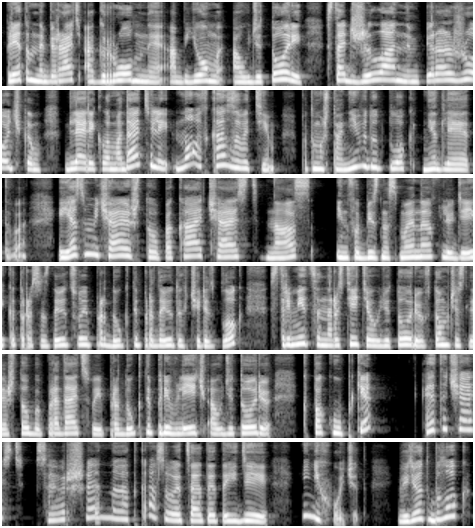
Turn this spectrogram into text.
При этом набирать огромные объемы аудитории, стать желанным пирожочком для рекламодателей, но отказывать им, потому что они ведут блог не для этого. И я замечаю, что пока часть нас инфобизнесменов, людей, которые создают свои продукты, продают их через блог, стремится нарастить аудиторию, в том числе, чтобы продать свои продукты, привлечь аудиторию к покупке, эта часть совершенно отказывается от этой идеи и не хочет. Ведет блог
